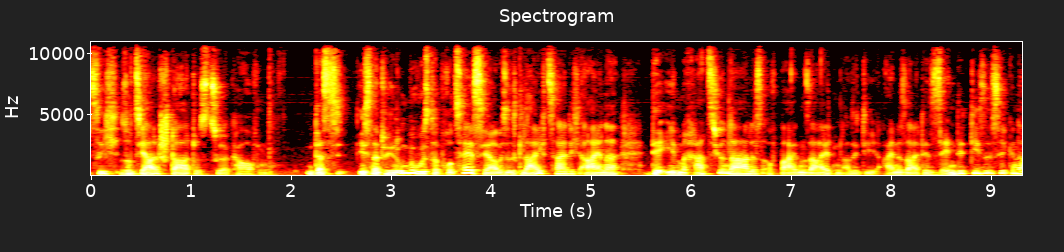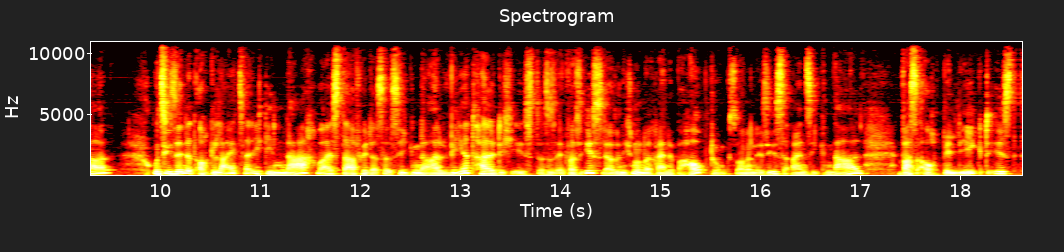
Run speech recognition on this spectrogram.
sich Sozialstatus zu erkaufen das ist natürlich ein unbewusster Prozess, ja, aber es ist gleichzeitig einer, der eben rational ist auf beiden Seiten. Also die eine Seite sendet dieses Signal und sie sendet auch gleichzeitig den Nachweis dafür, dass das Signal werthaltig ist, dass es etwas ist, also nicht nur eine reine Behauptung, sondern es ist ein Signal, was auch belegt ist,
